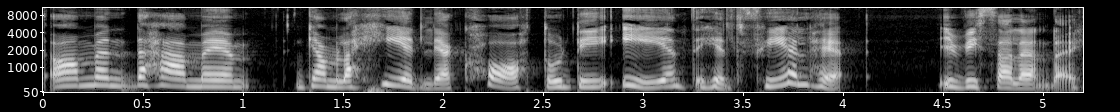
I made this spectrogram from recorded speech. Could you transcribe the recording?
ja men det här med gamla hedliga kartor, det är inte helt fel i vissa länder.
